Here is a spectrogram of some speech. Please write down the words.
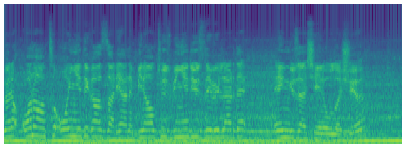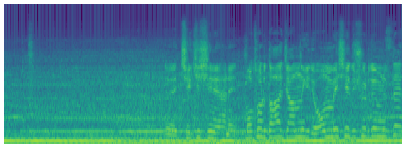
böyle 16-17 gazlar yani 1600-1700 devirlerde en güzel şeyine ulaşıyor. Evet, çekişini hani motor daha canlı gidiyor. 15'e düşürdüğümüzde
